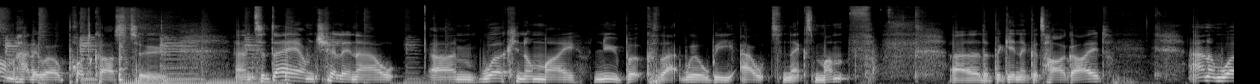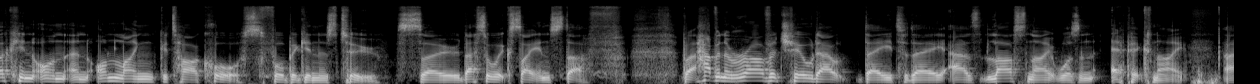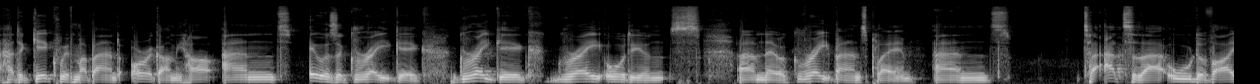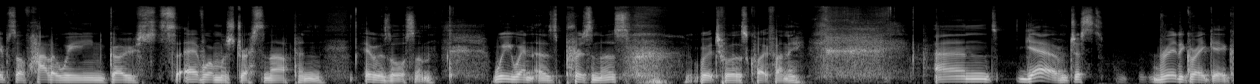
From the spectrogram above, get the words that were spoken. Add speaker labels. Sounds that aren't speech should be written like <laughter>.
Speaker 1: Tom Halliwell, Podcast 2. And today I'm chilling out. I'm working on my new book that will be out next month, uh, The Beginner Guitar Guide. And I'm working on an online guitar course for beginners too. So that's all exciting stuff. But having a rather chilled out day today as last night was an epic night. I had a gig with my band Origami Heart and it was a great gig. Great gig, great audience. Um, there were great bands playing and to add to that, all the vibes of Halloween, ghosts, everyone was dressing up and it was awesome. We went as prisoners, <laughs> which was quite funny. And yeah, just really great gig.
